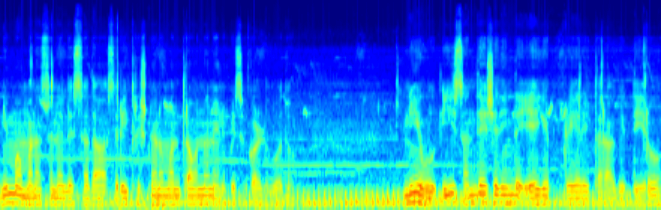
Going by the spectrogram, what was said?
ನಿಮ್ಮ ಮನಸ್ಸಿನಲ್ಲಿ ಸದಾ ಶ್ರೀಕೃಷ್ಣನ ಮಂತ್ರವನ್ನು ನೆನಪಿಸಿಕೊಳ್ಳುವುದು. ನೀವು ಈ ಸಂದೇಶದಿಂದ ಹೇಗೆ ಪ್ರೇರಿತರಾಗಿದ್ದೀರೋ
